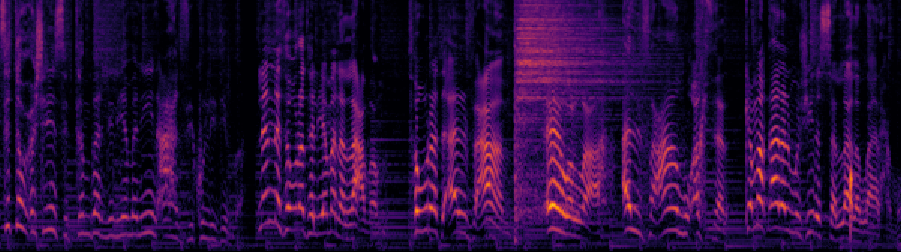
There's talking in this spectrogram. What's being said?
26 سبتمبر لليمنيين عهد في كل ذمة. لأن ثورة اليمن الأعظم ثورة ألف عام. إيه والله ألف عام وأكثر. كما قال المشير السلال الله يرحمه.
